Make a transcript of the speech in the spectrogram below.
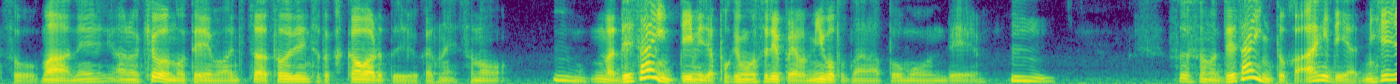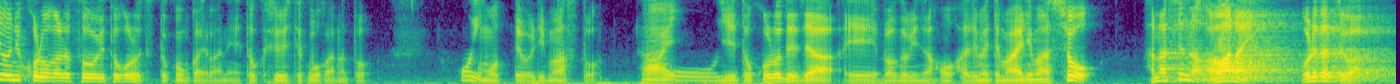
そう。まあね、あの、今日のテーマは実はそれにちょっと関わるというかね、その、うん。まあデザインって意味ではポケモンスリープはやっぱ見事だなと思うんで、うん。そういうそのデザインとかアイデア、日常に転がるそういうところをちょっと今回はね、特集していこうかなと。思っておりますとはい。ほいうところで、じゃあ、えー番組の方始めてまいりましょう。話の合わない、俺たちは。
